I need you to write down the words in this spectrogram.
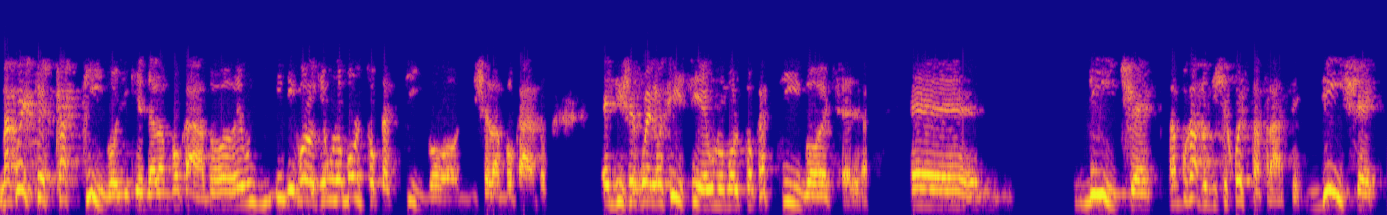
Ma questo è cattivo, gli chiede l'avvocato. Un, mi dicono che è uno molto cattivo, dice l'avvocato. E dice quello, sì, sì, è uno molto cattivo, eccetera. Eh, dice, l'avvocato dice questa frase, dice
